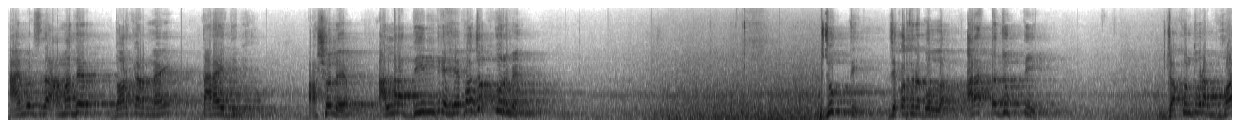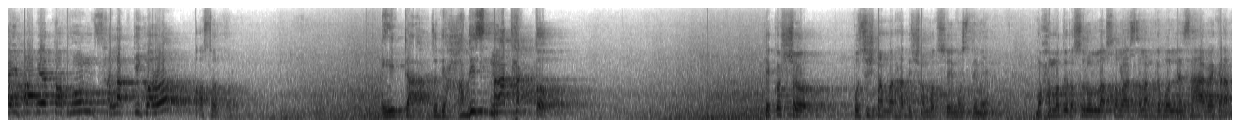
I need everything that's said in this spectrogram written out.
আমি বলছি আমাদের দরকার নাই, তারাই দিবে। আসলে আল্লাহ দিনকে হেফাজত করবেন। যুক্তি, যে কথাটা বললাম আর একটা যুক্তি। যখন তোমরা ভয় পাবে, তখন সালাদ কি করো? অসর করো। এইটা যদি হাদিস না থাকতো, একুশশো পঁচিশ নম্বর হাদিস সম্মত সেই মুসলিমে মোহাম্মদ রসুল্লাহ সাল্লাহ সাল্লামকে বললেন সাহাবে কারাম,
